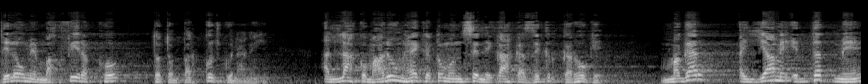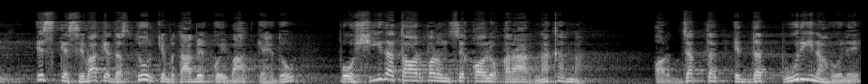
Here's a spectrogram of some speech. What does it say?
दिलों में मख्फी रखो तो तुम पर कुछ गुना नहीं। अल्लाह को मालूम है कि तुम उनसे निकाह का ज़िक्र करोगे। मगर अयाम इद्दत में इसके सिवा के दस्तूर के मुताबिक कोई बात कह दो, पोशीदा तौर पर उनसे कौलो करार न करना। और जब तक इद्दत पूरी ना हो ले,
